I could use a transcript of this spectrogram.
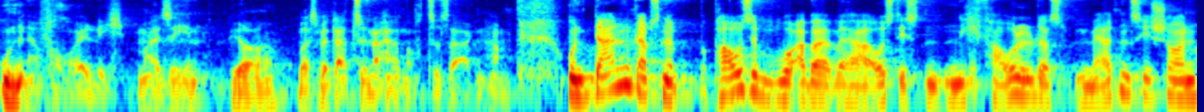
unerfreulich. Mal sehen, ja. was wir dazu nachher noch zu sagen haben. Und dann gab es eine Pause, wo aber Herr Aust ist nicht faul, das merken Sie schon,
